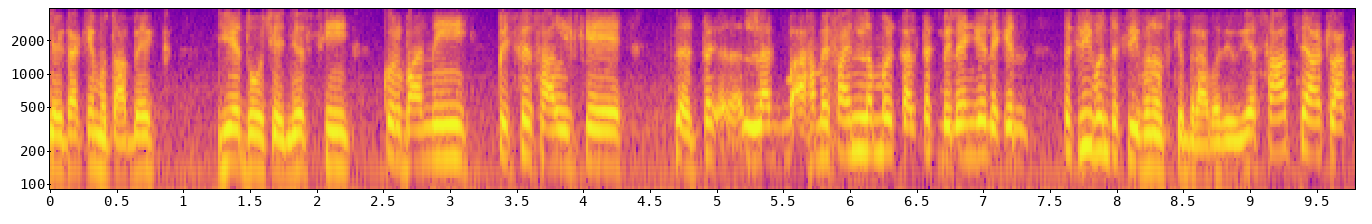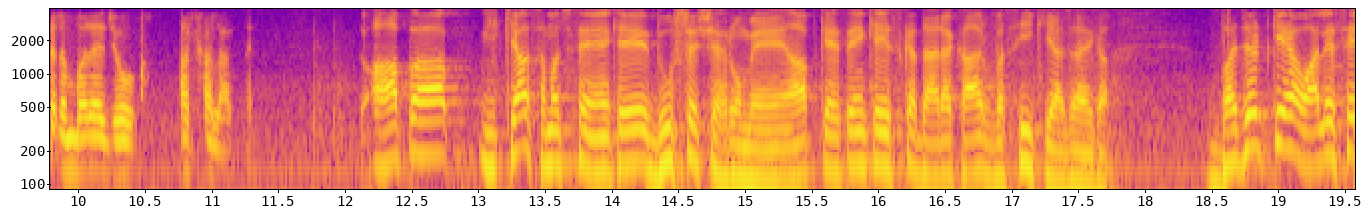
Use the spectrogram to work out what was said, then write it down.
डेटा के मुताबिक ये दो चेंजेस थी। कुर्बानी पिछले साल के लगभग हमें फाइनल नंबर कल तक मिलेंगे, लेकिन तकरीबन तकरीबन उसके बराबर ही हुई है। सात से आठ लाख का नंबर है जो हर साल आता है। तो आप क्या समझते हैं कि दूसरे शहरों में आप कहते हैं कि इसका दायरा कार वसी किया जाएगा? बजट के हवाले से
